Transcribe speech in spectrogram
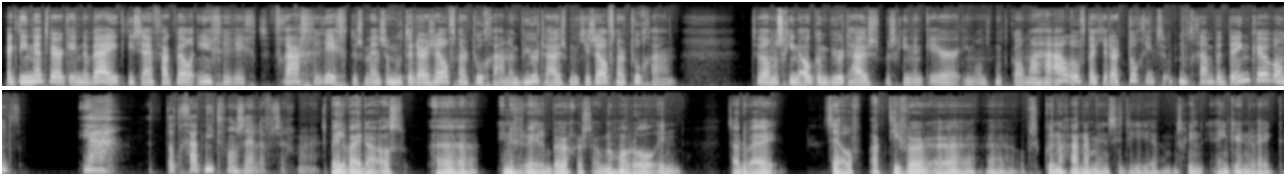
Kijk, die netwerken in de wijk, die zijn vaak wel ingericht, vraaggericht. Dus mensen moeten daar zelf naartoe gaan. Een buurthuis moet je zelf naartoe gaan. Terwijl misschien ook een buurthuis misschien een keer iemand moet komen halen. Of dat je daar toch iets op moet gaan bedenken. Want ja, dat gaat niet vanzelf, zeg maar. Spelen wij daar als uh, individuele burgers ook nog een rol in? Zouden wij zelf actiever uh, uh, op zoek kunnen gaan naar mensen die misschien één keer in de week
